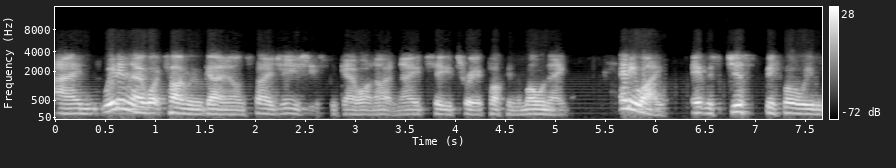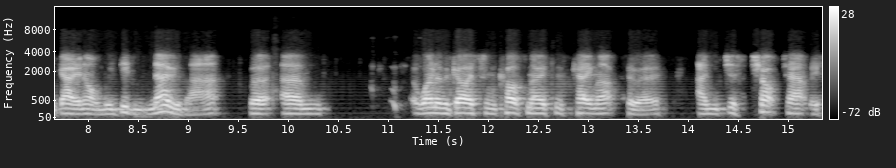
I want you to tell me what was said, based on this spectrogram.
and we didn't know what time we were going on stage. It used to go on, I don't know, two, three o'clock in the morning. Anyway, it was just before we were going on. We didn't know that, but um, one of the guys from Cosmosis came up to us and just chopped out this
